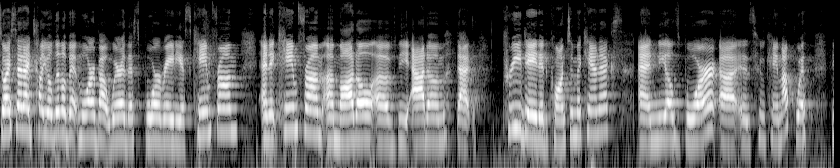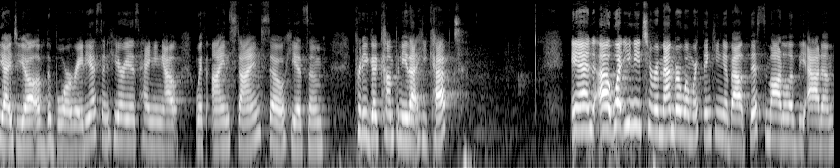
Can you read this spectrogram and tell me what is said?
So I said I'd tell you a little bit more about where this Bohr radius came from, and it came from a model of the atom that predated quantum mechanics, and Niels Bohr uh, is who came up with the idea of the Bohr radius, and here he is hanging out with Einstein, so he had some pretty good company that he kept. And uh, what you need to remember when we're thinking about this model of the atom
